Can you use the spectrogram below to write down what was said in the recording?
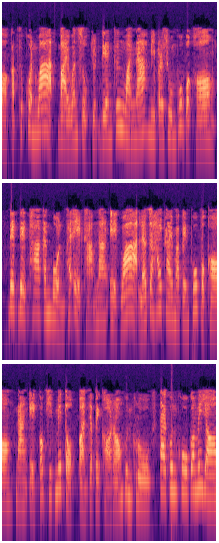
บอกกับทุกคนว่าบ่ายวันศุกร์หยุดเรียนครึ่งวันนะ มีประชุมผู้ปกครอง เด็กๆพากันบ่นพระเอกถามนางเอกว่าแล้วจะให้ใครมาเป็นผู้ปกครอง นางเอกก็คิดไม่ตกก่อนจะไปขอร้องคุณครู แต่คุณครูก็ไม่ยอม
